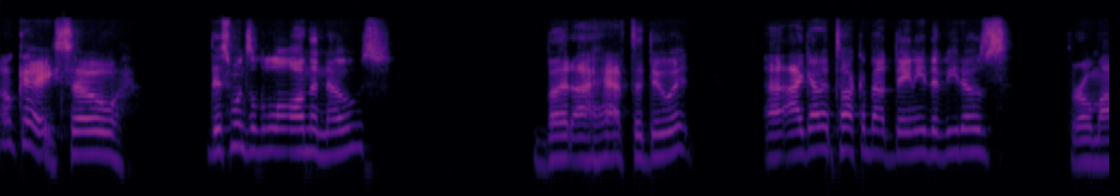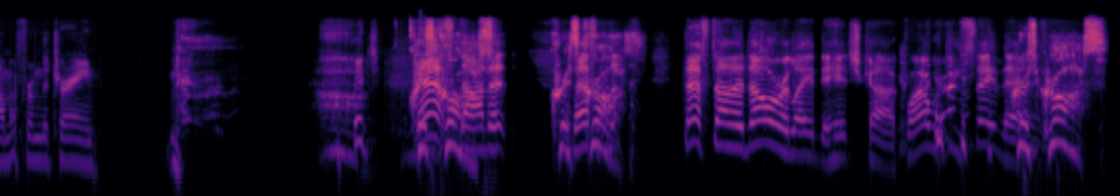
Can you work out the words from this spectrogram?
Okay, so this one's a little on the nose, but I have to do it. Uh, I got to talk about Danny DeVito's "Throw Mama from the Train." Which, Chris that's Cross. not it. Chris that's Cross. Not, that's not at all related to Hitchcock. Why would you say that? Chris Cross.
